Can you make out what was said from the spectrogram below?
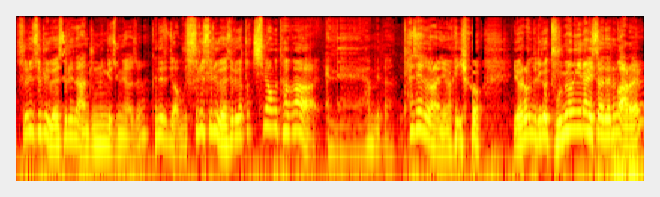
수리수리 외수리는 안 죽는 게 중요하죠. 근데 수리수리 외수리가 또 치명타가 애매합니다. 태세전환이요. 이거 여러분들 이거 두 명이나 있어야 되는 거 알아요?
